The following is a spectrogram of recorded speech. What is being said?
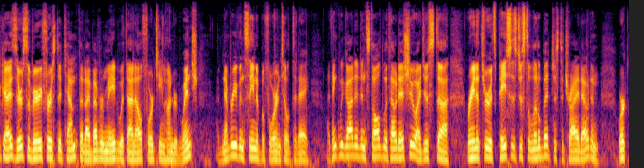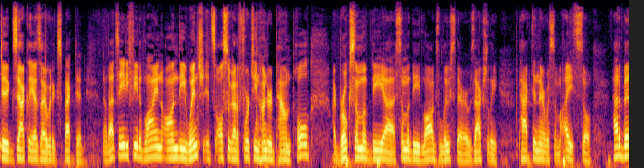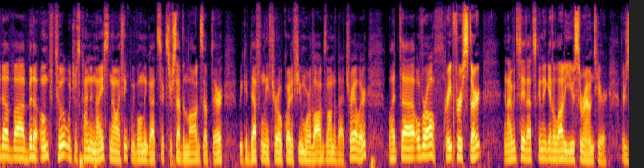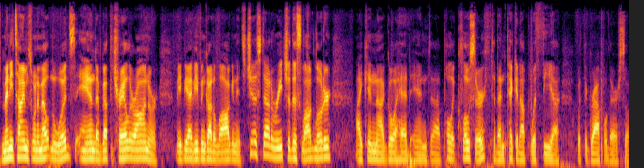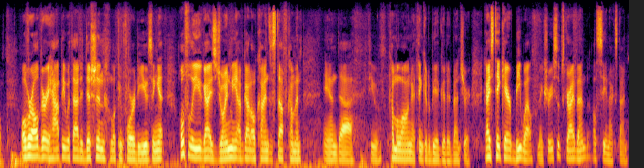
Right, guys, there's the very first attempt that I've ever made with that L1400 winch. I've never even seen it before until today. I think we got it installed without issue. I just uh, ran it through its paces just a little bit just to try it out and worked exactly as I would expected. Now that's 80 feet of line on the winch. It's also got a 1400 pound pull. I broke some of the uh, some of the logs loose there. It was actually packed in there with some ice. So had a bit of uh, bit of oomph to it, which was kind of nice. Now I think we've only got six or seven logs up there. We could definitely throw quite a few more logs onto that trailer. But uh, overall, great first start and I would say that's going to get a lot of use around here. There's many times when I'm out in the woods and I've got the trailer on or maybe I've even got a log and it's just out of reach of this log loader. I can uh, go ahead and uh, pull it closer to then pick it up with the uh, with the grapple there. So overall, very happy with that addition. Looking forward to using it. Hopefully you guys join me. I've got all kinds of stuff coming. And uh, if you come along, I think it'll be a good adventure. Guys, take care. Be well. Make sure you subscribe and I'll see you next time.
